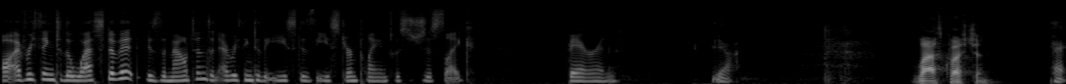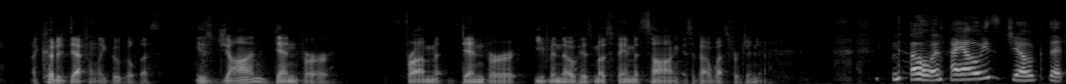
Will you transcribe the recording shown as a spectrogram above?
all, everything to the west of it is the mountains, and everything to the east is the Eastern Plains, which is just like barren. Yeah. Last question. Okay. I could have definitely Googled this. Is John Denver from Denver, even though his most famous song is about West Virginia? No, and I always joke that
